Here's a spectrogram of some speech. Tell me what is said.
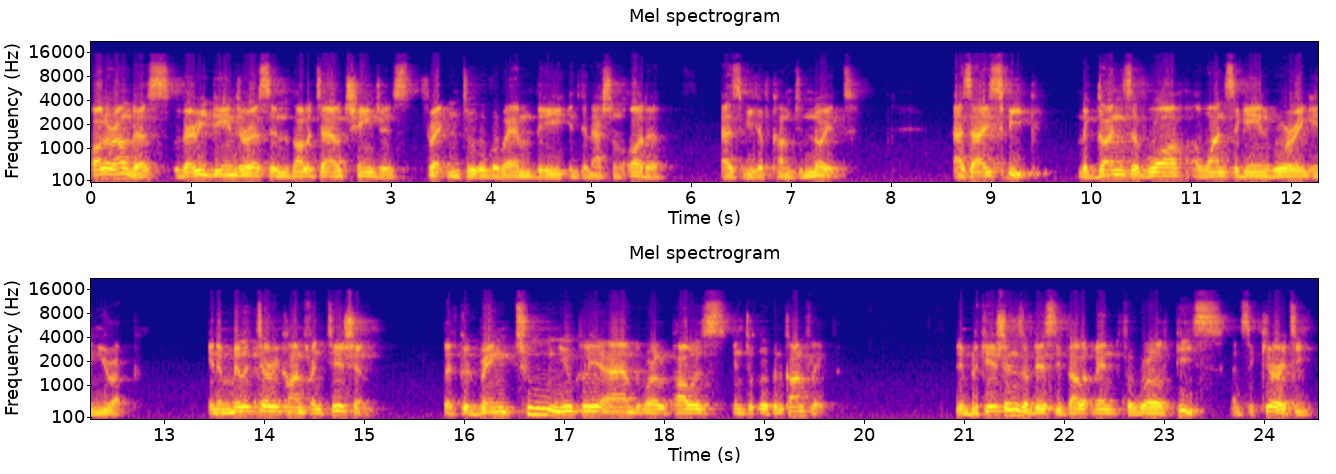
All around us, very dangerous and volatile changes threaten to overwhelm the international order as we have come to know it. As I speak, the guns of war are once again roaring in Europe in a military confrontation that could bring two nuclear armed world powers into open conflict. The implications of this development for world peace and security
